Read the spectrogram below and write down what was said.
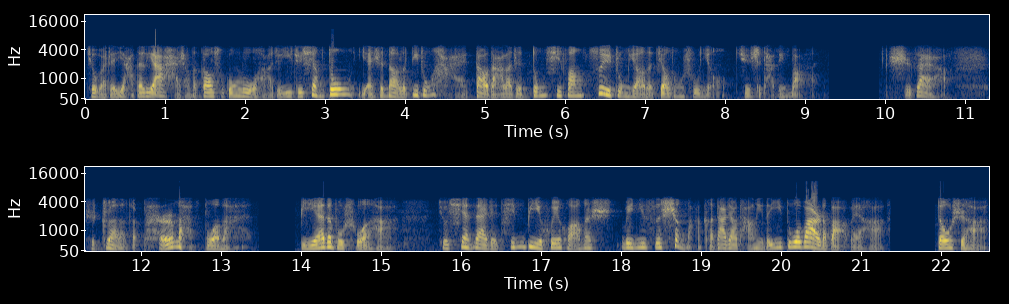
就把这亚得里亚海上的高速公路哈就一直向东延伸到了地中海，到达了这东西方最重要的交通枢纽君士坦丁堡，实在哈是赚了个盆满钵满。别的不说哈，就现在这金碧辉煌的威尼斯圣马可大教堂里的一多半的宝贝哈，都是哈。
